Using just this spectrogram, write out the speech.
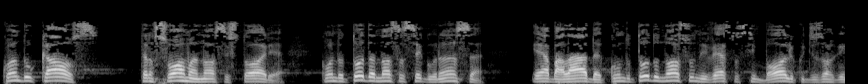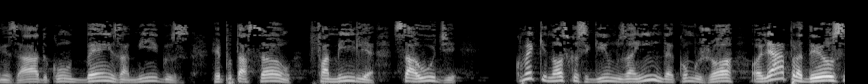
Quando o caos transforma a nossa história, quando toda a nossa segurança é abalada, quando todo o nosso universo simbólico desorganizado, com bens, amigos, reputação, família, saúde, como é que nós conseguimos ainda, como Jó, olhar para Deus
